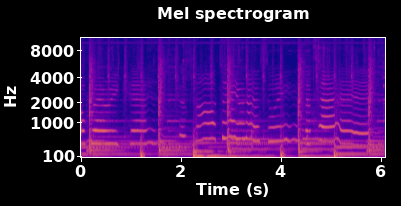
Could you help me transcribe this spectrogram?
strawberry kiss Cause nothing less sweet than taste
